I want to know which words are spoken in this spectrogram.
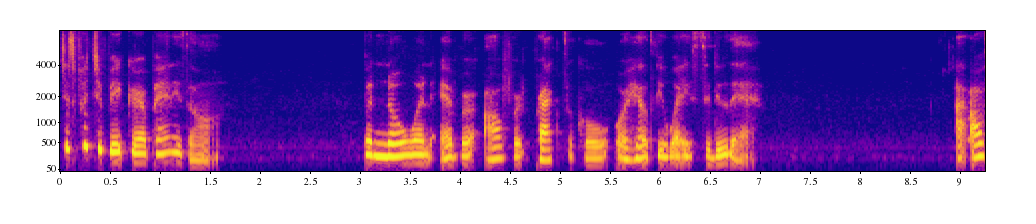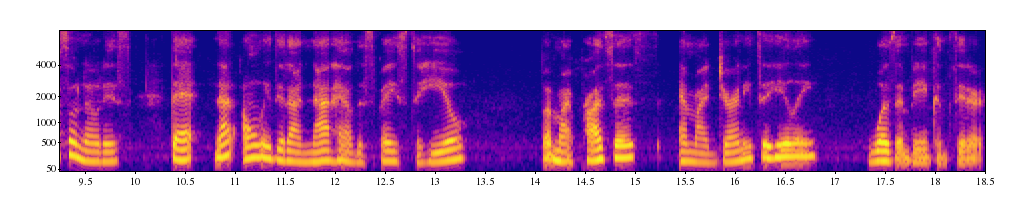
just put your big girl panties on but no one ever offered practical or healthy ways to do that. I also noticed that not only did I not have the space to heal, but my process and my journey to healing wasn't being considered.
